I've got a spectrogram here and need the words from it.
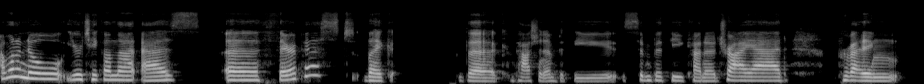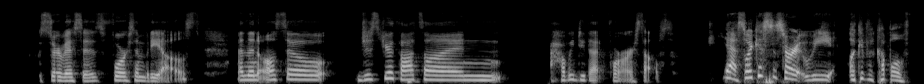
I want to know your take on that as a therapist, like the compassion, empathy, sympathy kind of triad, providing services for somebody else. And then also just your thoughts on how we do that for ourselves. Yeah, so I guess to start, we I'll give a couple of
